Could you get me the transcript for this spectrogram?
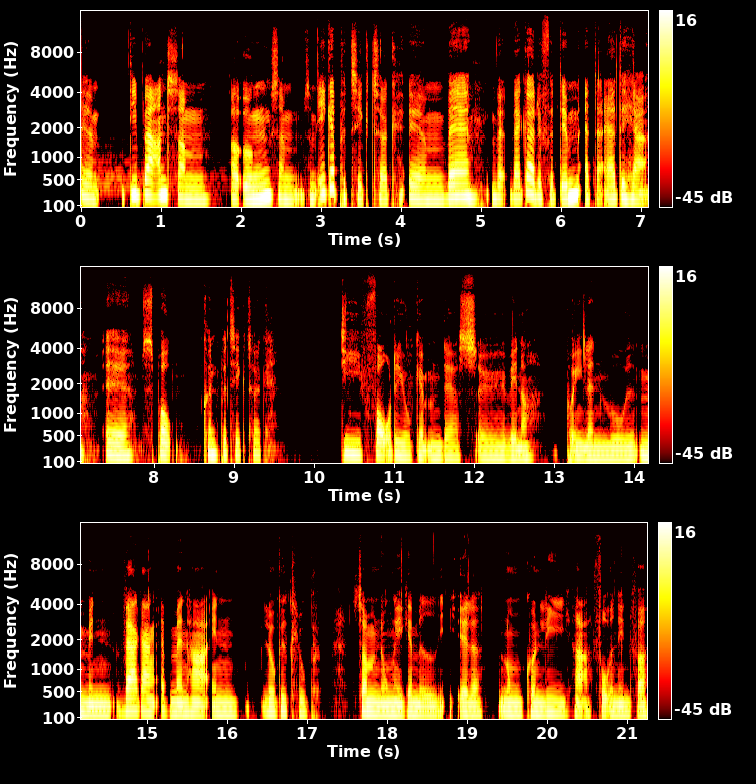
Øhm, de børn, som og unge, som, som ikke er på TikTok, øh, hvad, hvad, hvad gør det for dem, at der er det her øh, sprog kun på TikTok? De får det jo gennem deres øh, venner på en eller anden måde, men hver gang, at man har en lukket klub, som nogen ikke er med i, eller nogen kun lige har foden indenfor,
